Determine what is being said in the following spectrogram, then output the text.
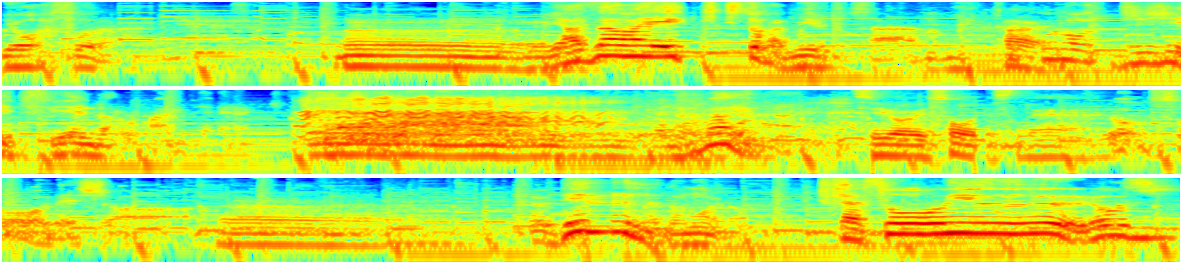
弱そうだなうーん。矢沢永吉とか見るとさ、はい。このじじい強えんだろうなみたいな。やばいよね。強いそうですね。よそうでしょ。うーん。出るんだと思うよ。だそういうロジ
